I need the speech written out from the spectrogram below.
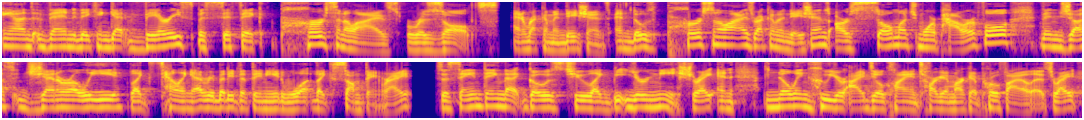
And then they can get very specific, personalized results and recommendations. And those personalized recommendations are so much more powerful than just generally like telling everybody that they need what, like something, right? It's the same thing that goes to like your niche, right? And knowing who your ideal client target market profile is, right?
